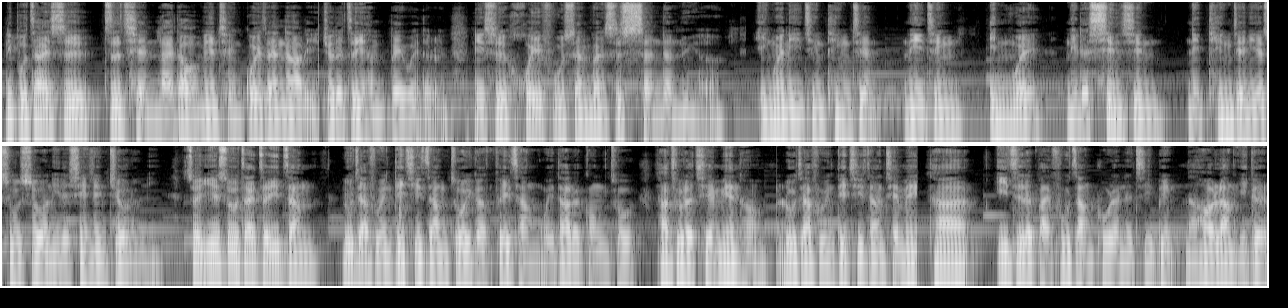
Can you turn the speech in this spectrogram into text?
你不再是之前来到我面前跪在那里，觉得自己很卑微的人。你是恢复身份，是神的女儿，因为你已经听见，你已经因为你的信心，你听见耶稣说，你的信心救了你。所以耶稣在这一章，路加福音第七章做一个非常伟大的工作。他除了前面哈，路加福音第七章前面他。医治了百夫长仆人的疾病，然后让一个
